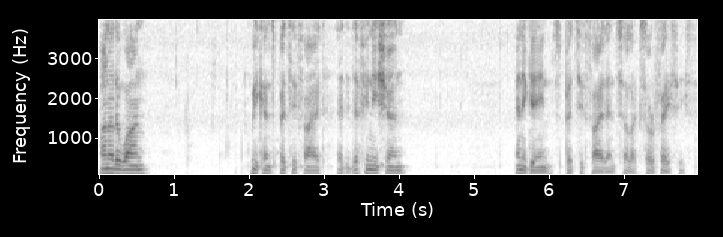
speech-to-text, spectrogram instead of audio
Another one, we can specify it at the definition and again specify and select surfaces.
